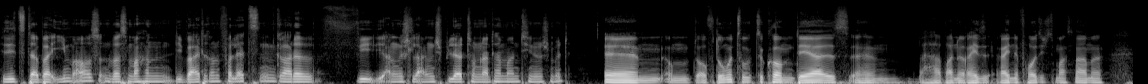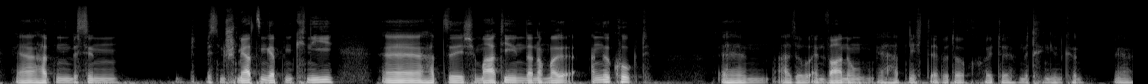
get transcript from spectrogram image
Wie sieht's da bei ihm aus und was machen die weiteren Verletzten, gerade wie die angeschlagenen Spieler Tom Nattermann, Tino Schmidt? Ähm, um auf Dome zurückzukommen, der ist, ähm, war eine reine Vorsichtsmaßnahme. Er hat ein bisschen, bisschen Schmerzen gehabt im Knie, äh, hat sich Martin dann nochmal angeguckt, ähm, also Entwarnung, er hat nichts, er wird auch heute mittrainieren können. Ja.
